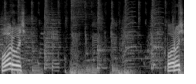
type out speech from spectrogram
Поруч. Поруч.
